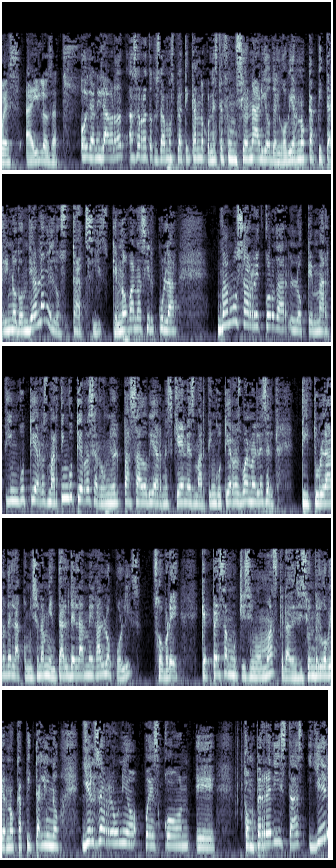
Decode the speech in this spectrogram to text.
pues ahí los datos. Oigan, y la verdad, hace rato que estábamos platicando con este funcionario del gobierno capitalino, donde habla de los taxis que no van a circular, Vamos a recordar lo que Martín Gutiérrez, Martín Gutiérrez se reunió el pasado viernes. ¿Quién es Martín Gutiérrez? Bueno, él es el titular de la Comisión Ambiental de la Megalópolis, sobre que pesa muchísimo más que la decisión del gobierno capitalino. Y él se reunió pues con, eh, con perredistas y él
